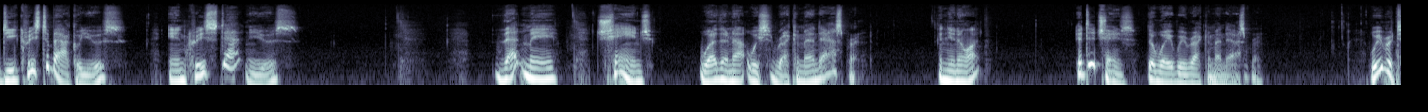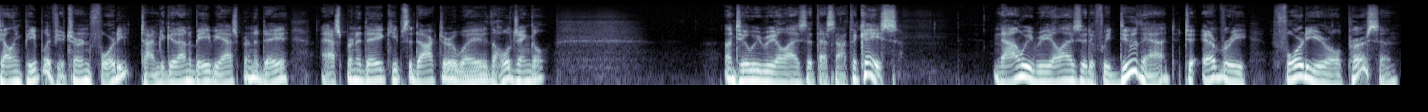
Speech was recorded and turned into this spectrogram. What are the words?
decreased tobacco use, increased statin use, that may change whether or not we should recommend aspirin. And you know what? It did change the way we recommend aspirin. We were telling people if you turn 40, time to get on a baby aspirin a day. Aspirin a day keeps the doctor away, the whole jingle. Until we realized that that's not the case. Now we realize that if we do that to every 40 year old person,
